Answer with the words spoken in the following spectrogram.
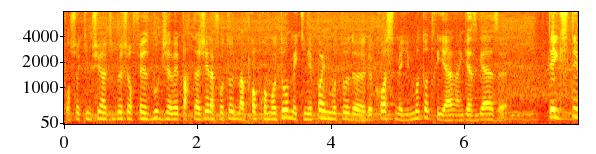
Pour ceux qui me suivent un petit peu sur Facebook, j'avais partagé la photo de ma propre moto, mais qui n'est pas une moto de, cross, mais une moto trial, un gaz-gaz TXT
